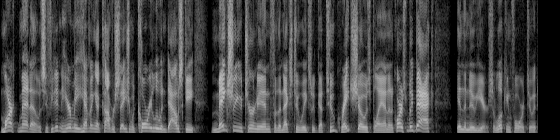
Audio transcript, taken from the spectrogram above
Mark Meadows, if you didn't hear me having a conversation with Corey Lewandowski, make sure you turn in for the next two weeks. We've got two great shows planned. And of course, we'll be back in the new year. So looking forward to it.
